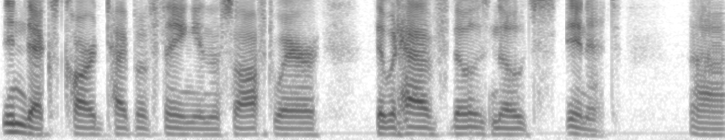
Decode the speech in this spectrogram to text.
index card type of thing in the software that would have those notes in it. Uh,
